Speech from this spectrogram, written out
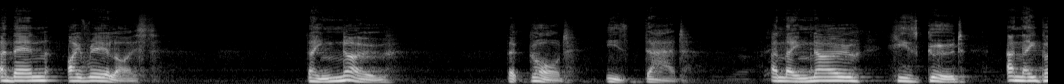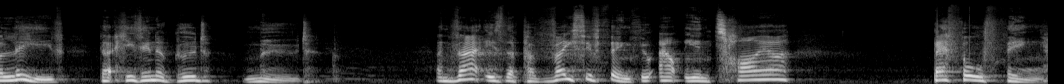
And then I realized they know that God is dad. And they know he's good. And they believe that he's in a good mood. And that is the pervasive thing throughout the entire Bethel thing.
